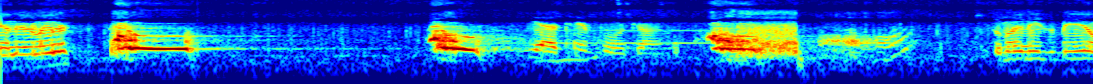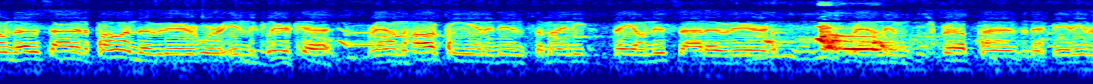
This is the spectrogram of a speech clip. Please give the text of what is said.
in there, Leonard. Yeah, 10 4, John. Somebody needs to be on the other side of the pond over there, where in the clear cut around the hog pen, and then somebody needs to stay on this side over there around them scrub pines and that dead end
